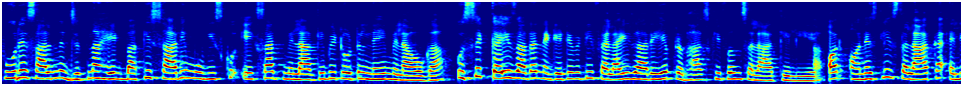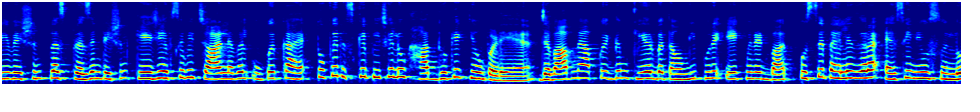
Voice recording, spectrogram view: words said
पूरे साल में जितना हिट बाकी सारी मूवीज़ को एक साथ मिला के भी टोटल नहीं मिला होगा। उससे कई ज़्यादा नेगेटिविटी फैलाई जा रही है प्रभास की फ़िल्म सलार के लिए। और ऑनेस्टली सलार का एलिवेशन प्लस प्रेजेंटेशन के से भी चार लेवल ऊपर का है तो फिर इसके पीछे लोग हाथ धोके क्यों पड़े हैं? जवाब मैं आपको एकदम क्लियर बताऊँगी पूरे एक मिनट बाद। उससे पहले जरा ऐसी न्यूज़ सुन लो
